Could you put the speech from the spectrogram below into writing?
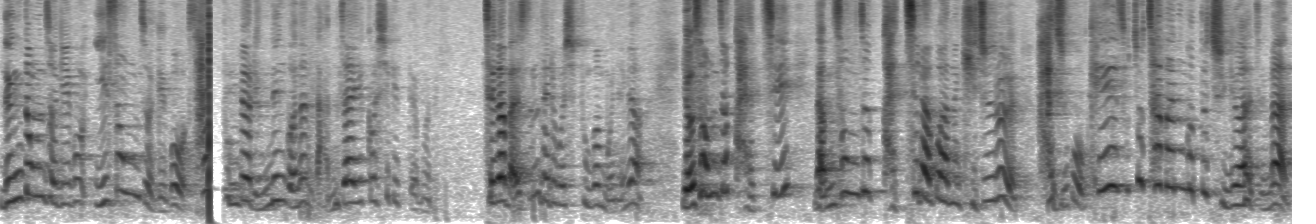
능동적이고 이성적이고 사회 분별 있는 거는 남자일 것이기 때문에 제가 말씀드리고 싶은 건 뭐냐면 여성적 가치, 남성적 가치라고 하는 기준을 가지고 계속 쫓아가는 것도 중요하지만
